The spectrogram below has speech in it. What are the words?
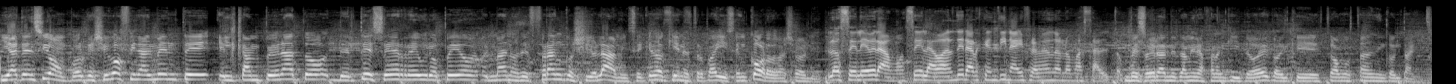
Y atención, porque llegó finalmente el campeonato del TCR europeo en manos de Franco Girolami. Se quedó aquí en nuestro país, en Córdoba, Yoli. Lo celebramos, ¿eh? la bandera argentina ahí flameando en lo más alto. Un beso grande también a Franquito, ¿eh? con el que estamos tan en contacto.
